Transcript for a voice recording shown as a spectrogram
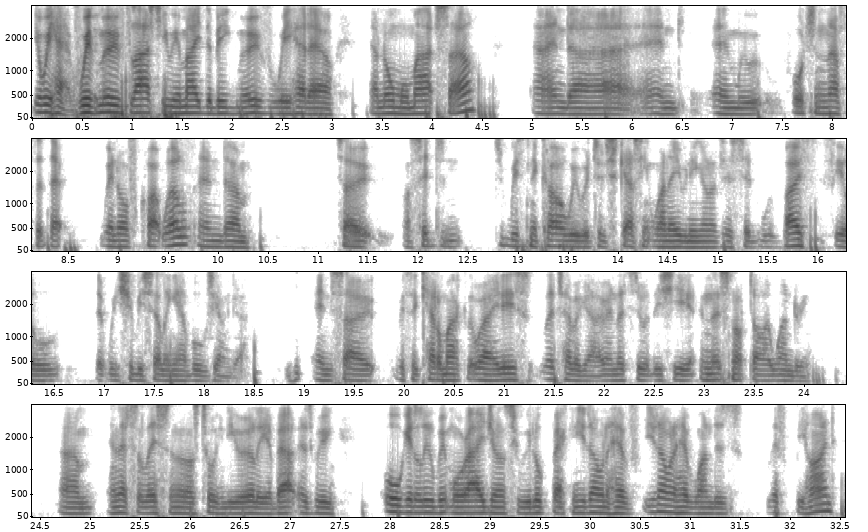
yeah, we have. We've moved last year. We made the big move. We had our, our normal March sale, and uh, and and we were fortunate enough that that went off quite well, and um, so I said to, with Nicole, we were discussing it one evening, and I just said we both feel that we should be selling our bulls younger, mm-hmm. and so with the cattle market the way it is, let's have a go and let's do it this year, and let's not die wondering. Um, and that's the lesson that I was talking to you earlier about as we all get a little bit more age on us. We look back, and you don't want to have you don't want to have wonders left behind.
